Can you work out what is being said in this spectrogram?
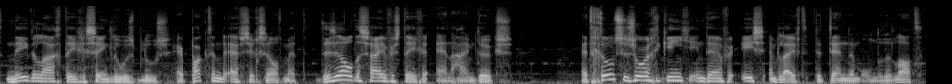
2-8 nederlaag tegen St. Louis Blues herpakten de F zichzelf met dezelfde cijfers tegen Anaheim Ducks. Het grootste zorgenkindje in Denver is en blijft de tandem onder de lat.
